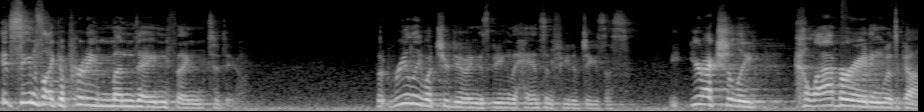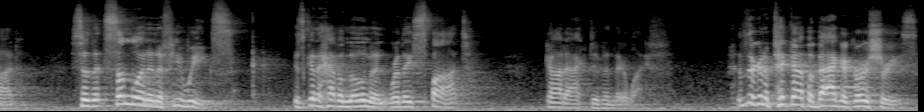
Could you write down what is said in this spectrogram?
It seems like a pretty mundane thing to do. But really, what you're doing is being the hands and feet of Jesus. You're actually collaborating with God so that someone in a few weeks is going to have a moment where they spot God active in their life. They're going to pick up a bag of groceries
